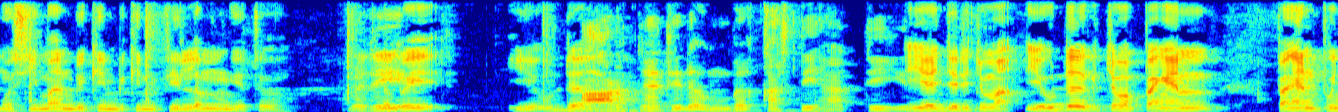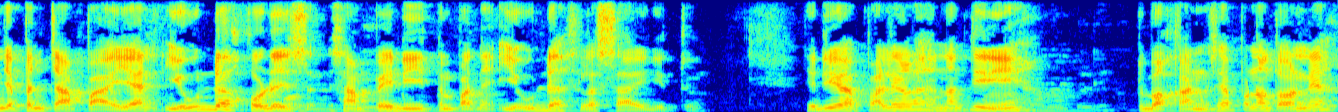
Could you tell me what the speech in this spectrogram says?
Musiman bikin-bikin film gitu. Berarti tapi ya udah artnya tidak membekas di hati gitu. iya jadi cuma ya udah cuma pengen pengen punya pencapaian ya udah kalau udah sampai di tempatnya ya udah selesai gitu jadi ya paling lah nanti nih tebakan saya penontonnya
